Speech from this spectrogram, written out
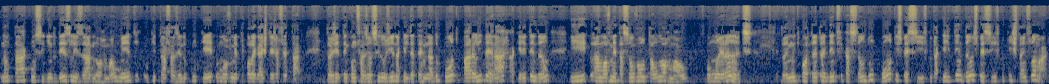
não está conseguindo deslizar normalmente, o que está fazendo com que o movimento do polegar esteja afetado. Então, a gente tem como fazer uma cirurgia naquele determinado ponto para liberar aquele tendão e a movimentação voltar ao normal, como era antes. Então, é muito importante a identificação de um ponto específico, daquele tendão específico que está inflamado.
